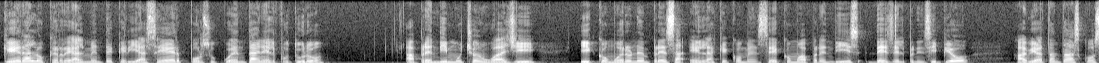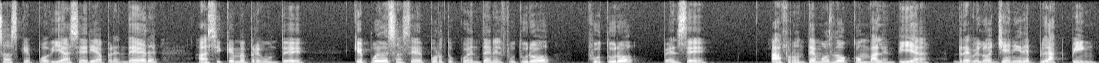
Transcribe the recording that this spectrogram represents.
qué era lo que realmente quería hacer por su cuenta en el futuro. Aprendí mucho en YG y como era una empresa en la que comencé como aprendiz desde el principio, había tantas cosas que podía hacer y aprender, así que me pregunté, ¿qué puedes hacer por tu cuenta en el futuro? ¿Futuro? Pensé. Afrontémoslo con valentía reveló Jenny de Blackpink.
